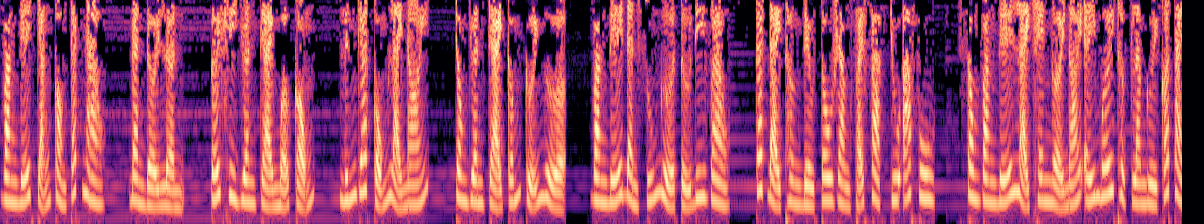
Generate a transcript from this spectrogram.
Văn Đế chẳng còn cách nào, đành đợi lệnh, Tới khi doanh trại mở cổng, lính gác cổng lại nói, trong doanh trại cấm cưỡi ngựa, văn đế đành xuống ngựa tự đi vào. Các đại thần đều tâu rằng phải phạt chu Á Phu, song văn đế lại khen ngợi nói ấy mới thực là người có tài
